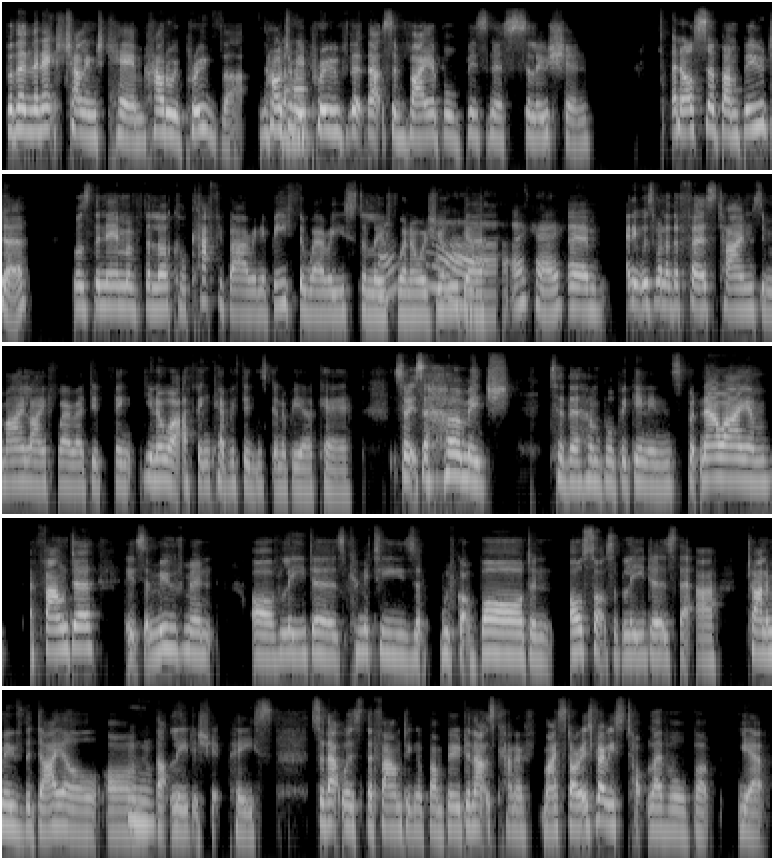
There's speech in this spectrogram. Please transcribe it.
but then the next challenge came how do we prove that? How do uh-huh. we prove that that's a viable business solution? And also, Bambuddha was the name of the local cafe bar in Ibiza where I used to live ah, when I was younger. Ah, okay. Um, and it was one of the first times in my life where I did think, you know what, I think everything's going to be okay. So it's a homage to the humble beginnings. But now I am a founder. It's a movement of leaders, committees. We've got a board and all sorts of leaders that are trying to move the dial on mm-hmm. that leadership piece. So that was the founding of Bamboo, and that was kind of my story. It's very top level, but yeah.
